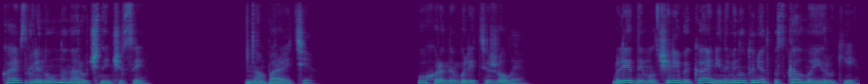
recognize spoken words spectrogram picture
Кай взглянул на наручные часы. Нам пора идти. Похороны были тяжелые. Бледный, молчаливый Кай ни на минуту не отпускал моей руки.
